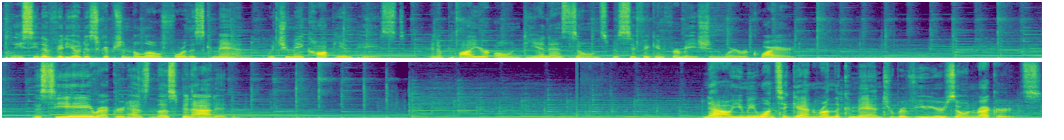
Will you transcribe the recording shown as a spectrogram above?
Please see the video description below for this command, which you may copy and paste, and apply your own DNS zone specific information where required. The CAA record has thus been added. Now you may once again run the command to review your zone records,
